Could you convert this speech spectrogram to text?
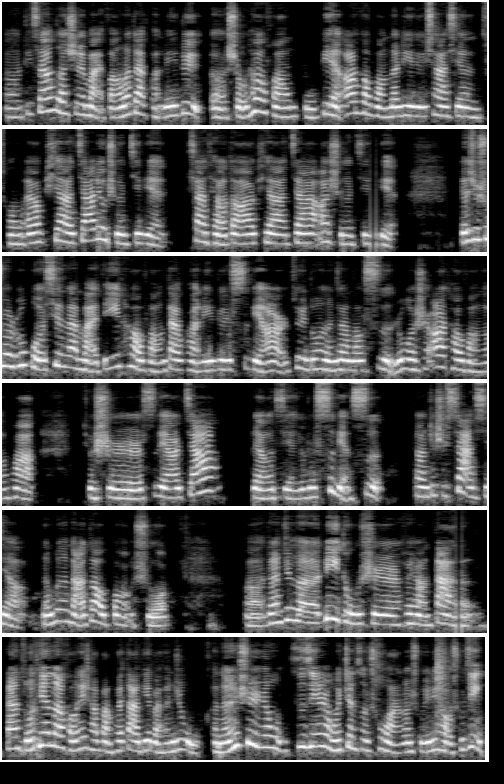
嗯，第三个是买房的贷款利率，呃，首套房不变，二套房的利率下限从 LPR 加六十个基点下调到 LPR 加二十个基点。也就是说，如果现在买第一套房，贷款利率四点二，最多能降到四；如果是二套房的话，就是四点二加两个基点，就是四点四。但这是下限啊，能不能拿到不好说。呃，但这个力度是非常大的。但昨天呢，房地产板块大跌百分之五，可能是认为资金认为政策出完了，属于利好出尽。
